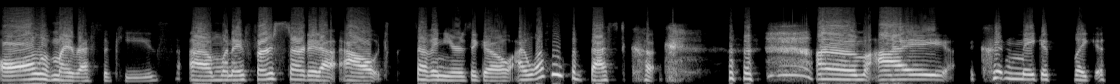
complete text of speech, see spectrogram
all of my recipes. Um, when I first started out seven years ago, I wasn't the best cook. um, I couldn't make it like a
